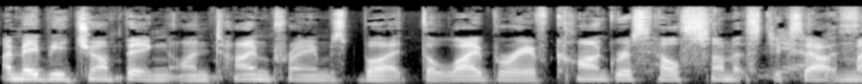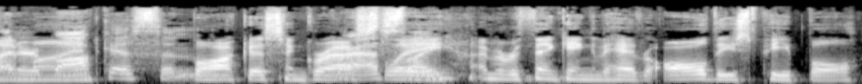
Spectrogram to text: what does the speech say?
I may be jumping on time frames, but the Library of Congress Health Summit sticks Yeah, out with in my Senator mind. Baucus and Baucus and Grassley. Grassley. I remember thinking they had all these people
